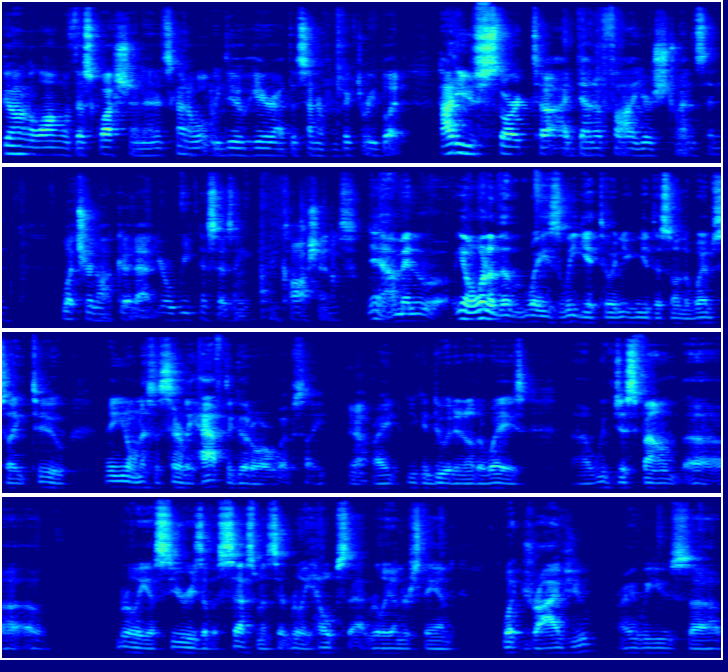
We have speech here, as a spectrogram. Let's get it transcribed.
going along with this question, and it's kind of what we do here at the Center for Victory. But how do you start to identify your strengths and what you're not good at, your weaknesses and, and cautions? Yeah, I mean, you know, one of the ways we get to it, and you can get this on the website too. I mean, you don't necessarily have to go to our website, Yeah. right? You can do it in other ways. Uh, we've just found uh, a, really a series of assessments that really helps that really understand what drives you, right? We use uh,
